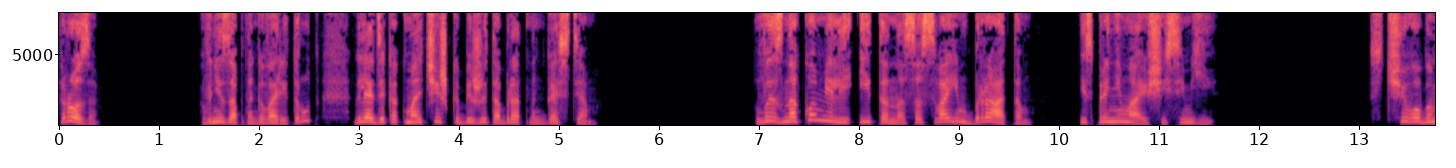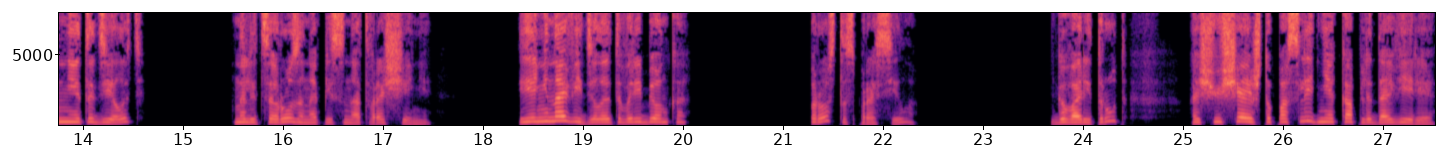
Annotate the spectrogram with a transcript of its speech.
«Роза», — внезапно говорит Рут, глядя, как мальчишка бежит обратно к гостям. «Вы знакомили Итана со своим братом из принимающей семьи?» «С чего бы мне это делать?» На лице Розы написано отвращение. «Я ненавидела этого ребенка. Просто спросила. Говорит Рут, ощущая, что последняя капля доверия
